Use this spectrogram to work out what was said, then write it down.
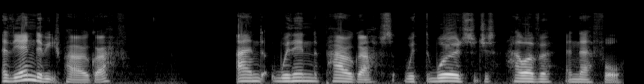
at the end of each paragraph, and within the paragraphs with words such as however and therefore.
